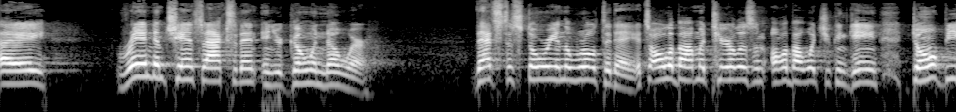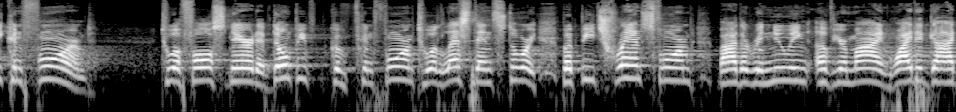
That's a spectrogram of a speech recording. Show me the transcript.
a random chance accident and you're going nowhere. That's the story in the world today. It's all about materialism, all about what you can gain. Don't be conformed to a false narrative. Don't be conformed to a less than story, but be transformed by the renewing of your mind. Why did God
